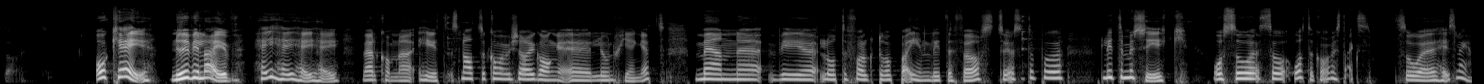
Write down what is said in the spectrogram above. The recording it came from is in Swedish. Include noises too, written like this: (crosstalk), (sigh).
Start. Okej, nu är vi live. Hej, hej, hej, hej. Välkomna hit. Snart så kommer vi köra igång eh, lunchgänget, men eh, vi låter folk droppa in lite först, så jag sätter på lite musik och så, så återkommer vi strax. Så eh, hej så länge.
